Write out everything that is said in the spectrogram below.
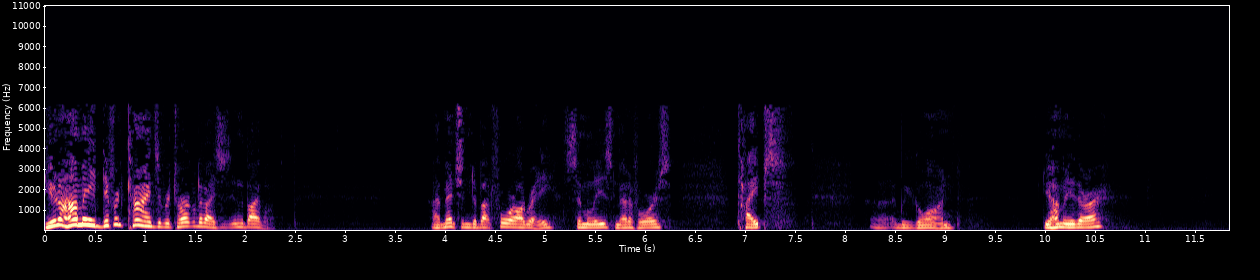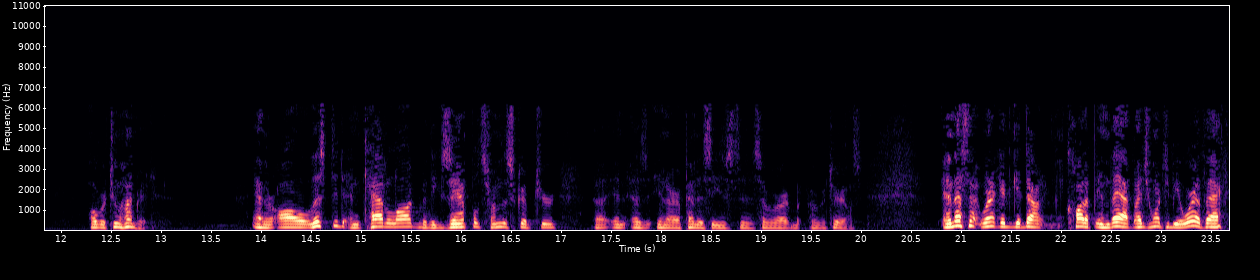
Do you know how many different kinds of rhetorical devices in the Bible? I mentioned about four already similes, metaphors, types. Uh, we go on. Do you know how many there are? Over 200. And they're all listed and cataloged with examples from the scripture uh, in, as, in, our appendices to some of our, our materials. And that's not, we're not going to get down, caught up in that, but I just want you to be aware of the fact,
